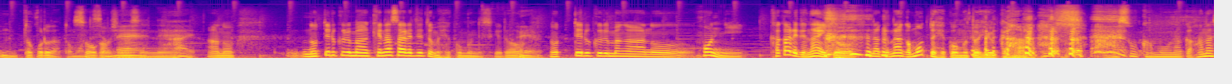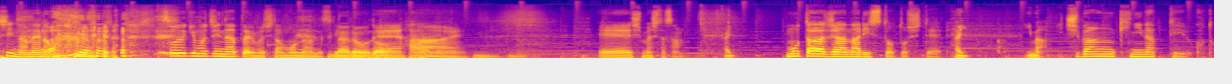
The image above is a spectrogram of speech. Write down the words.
うん。ところだと思うんそうですよね。かもしれませんね。はい。あの乗ってる車がけなされててもへこむんですけど、ええ。乗ってる車があの本に書かれてないと なんかなんかもっとへこむというか。ああそうかもうなんか話にならないのか。なみたいなそういう気持ちになったりもしたもんなんですけれどもね。はい、うんうん。えー島下さん、はい。モータージャーナリストとして、はい。今一番気になっていること、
